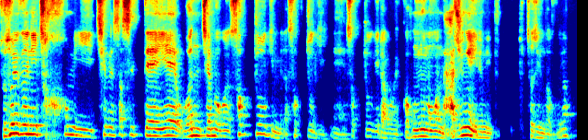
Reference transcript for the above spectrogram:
조솔근이 처음 이 책을 썼을 때의 원 제목은 석둑입니다. 석둑이. 네, 석둑이라고 했고, 홍루몽은 나중에 이름이 붙- 붙어진 거고요.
